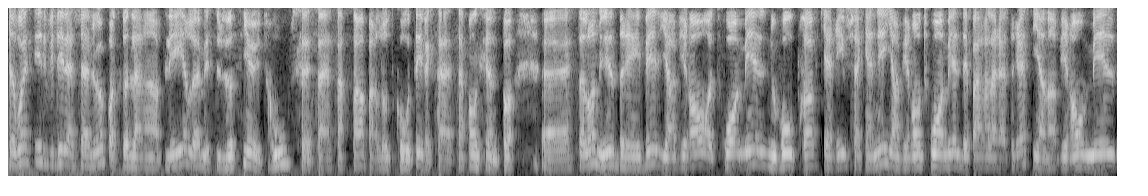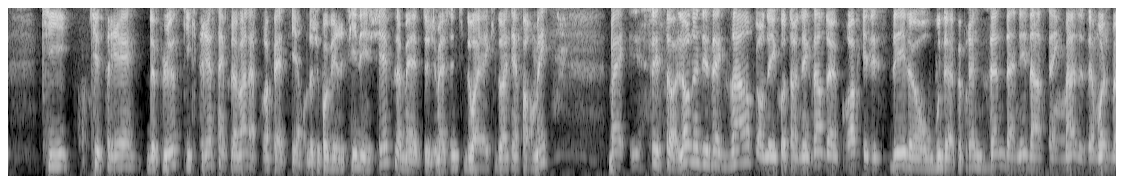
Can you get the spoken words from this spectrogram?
devoir essayer de vider la chaloupe, parce que de la remplir, là, mais s'il y a un trou, ça, ça, ça, ressort par l'autre côté, fait que ça ça fonctionne pas. Euh, selon le ministre Drainville, il y a environ 3000 nouveaux profs qui arrivent chaque année, il y a environ 3000 départs à la retraite, il y en a environ 1000 qui quitteraient de plus, qui quitteraient simplement la profession. Là, j'ai pas vérifié les chiffres, là, mais j'imagine qu'il doit, qu'il doit être informé. Ben, c'est ça. Là, on a des exemples. On écoute, un exemple d'un prof qui a décidé, là, au bout d'à peu près une dizaine d'années d'enseignement, de dire, moi, je me,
